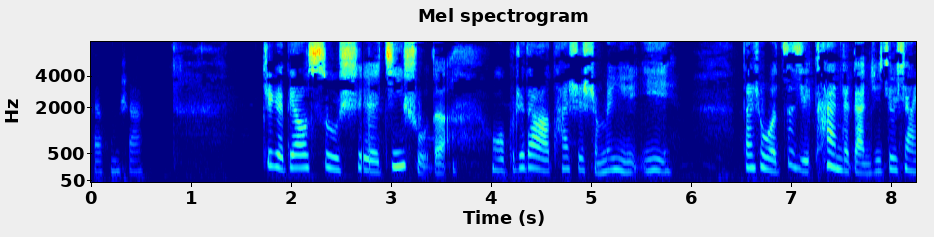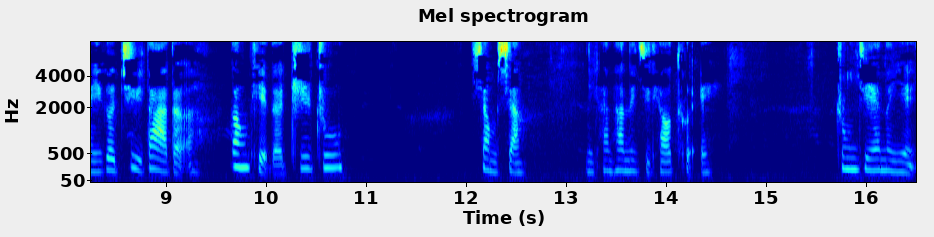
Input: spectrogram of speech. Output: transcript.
拍婚纱。这个雕塑是金属的，我不知道它是什么语义，但是我自己看着感觉就像一个巨大的钢铁的蜘蛛，像不像？你看它那几条腿，中间的眼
